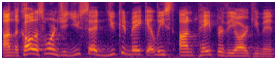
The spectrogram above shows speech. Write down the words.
On the call this morning, G, you said you could make at least on paper the argument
